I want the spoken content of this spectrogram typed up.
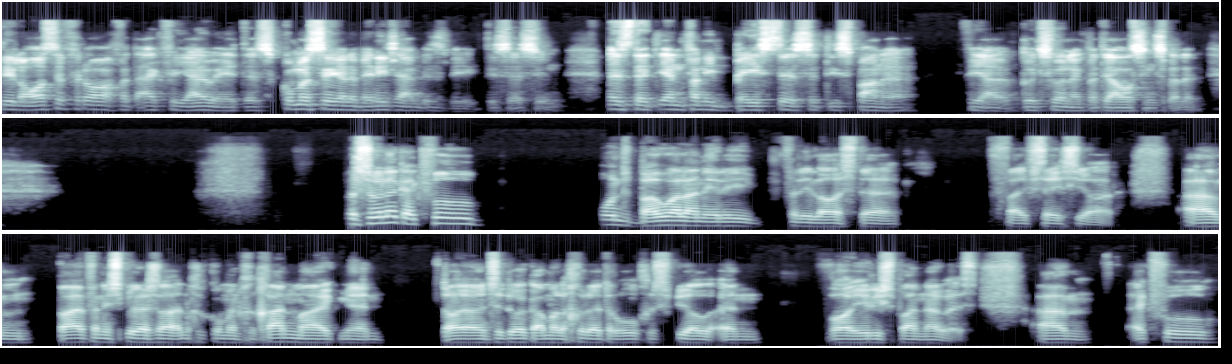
die laaste vraag wat ek vir jou het is kom ons sê julle wen die Champions League dis seisoen. Is dit een van die beste City spanne vir jou persoonlik wat jy al sien speel het? Persoonlik ek voel ons bou al aan hierdie vir die laaste 5 6 jaar. Ehm um, baie van die spelers het ingekom en gegaan maar ek meen daai ouens het ook almal 'n groot rol gespeel in waar hierdie span nou is. Um ek voel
